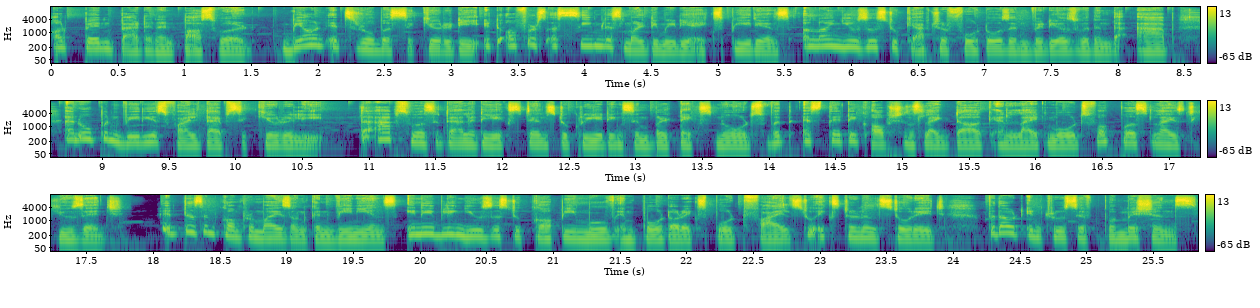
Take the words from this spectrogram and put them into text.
or PIN pattern and password. Beyond its robust security, it offers a seamless multimedia experience, allowing users to capture photos and videos within the app and open various file types securely. The app's versatility extends to creating simple text notes with aesthetic options like dark and light modes for personalized usage. It doesn't compromise on convenience, enabling users to copy, move, import or export files to external storage without intrusive permissions.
